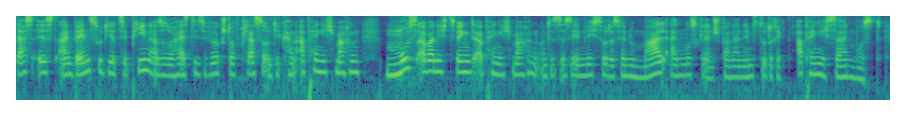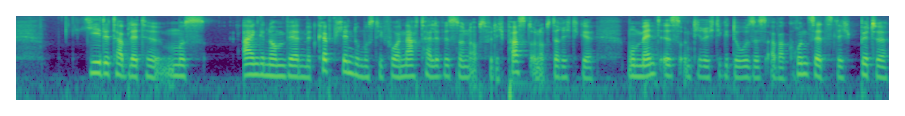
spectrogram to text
Das ist ein Benzodiazepin, also so heißt diese Wirkstoffklasse und die kann abhängig machen, muss aber nicht zwingend abhängig machen. Und es ist eben nicht so, dass wenn du mal einen Muskelentspanner nimmst, du direkt abhängig sein musst. Jede Tablette muss eingenommen werden mit Köpfchen. Du musst die Vor- und Nachteile wissen und ob es für dich passt und ob es der richtige Moment ist und die richtige Dosis. Aber grundsätzlich bitte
